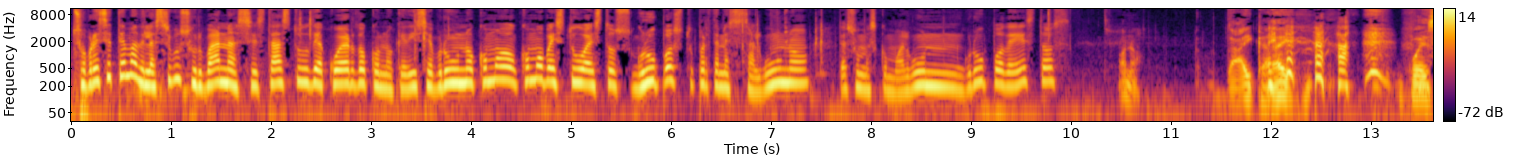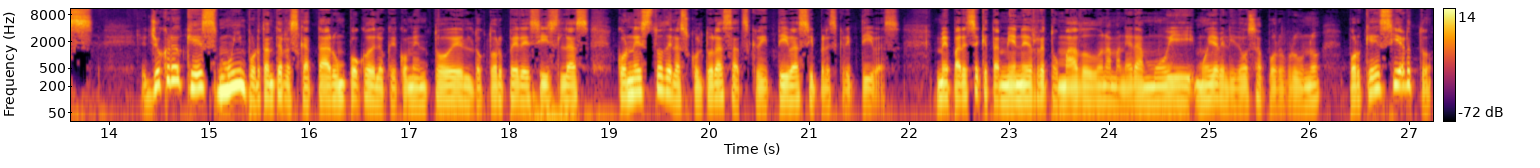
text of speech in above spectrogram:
sobre ese tema de las tribus urbanas. ¿Estás tú de acuerdo con lo que dice Bruno? ¿Cómo, cómo ves tú a estos grupos? ¿Tú perteneces a alguno? ¿Te asumes como algún grupo de estos o no? Ay, caray. pues yo creo que es muy importante rescatar un poco de lo que comentó el doctor Pérez Islas con esto de las culturas adscriptivas y prescriptivas. Me parece que también es retomado de una manera muy, muy habilidosa por Bruno, porque es cierto,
